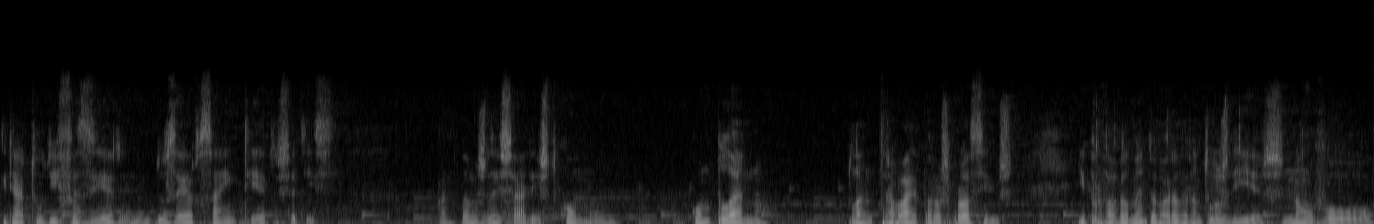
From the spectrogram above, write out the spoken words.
criar tudo e fazer do zero sem ter chatice. Vamos deixar isto como, como plano, plano de trabalho para os próximos e provavelmente agora durante uns dias não vou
